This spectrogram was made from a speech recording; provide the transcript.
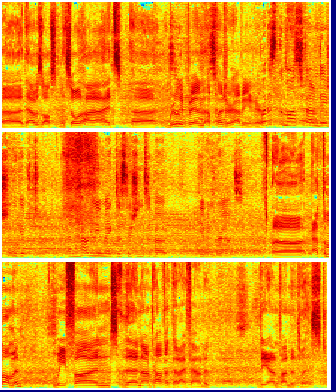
uh, that was awesome. And so uh, it's uh, really been a pleasure having you here. What does the Moss Foundation give to? And how do you make decisions about giving grants? Uh, at the moment, we fund the nonprofit that I founded, the Unfunded List.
